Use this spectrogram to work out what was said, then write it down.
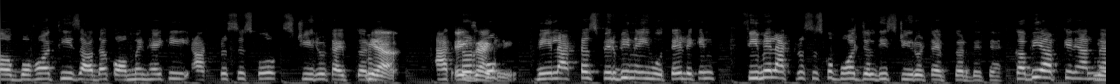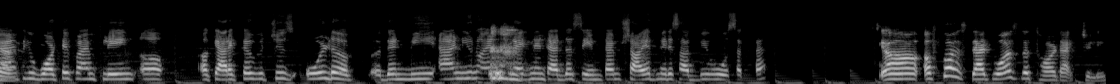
uh, बहुत ही ज़्यादा कॉमन है कि एक्ट्रेसेस को स्टीरियोटाइप कर। एक्टर को मेल एक्टर्स फिर भी नहीं होते लेकिन फीमेल एक्ट्रेसेस को बहुत जल्दी स्टीरियोटाइप कर देते हैं। कभी आपके ध्यान में आया कि what if I am playing a character which is older than me and you know and pregnant at the same time? शायद मेरे साथ भी वो हो सकता है। Of course that was the thought actually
